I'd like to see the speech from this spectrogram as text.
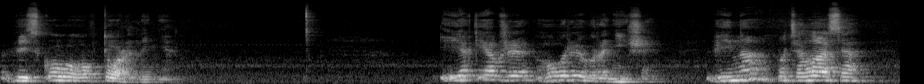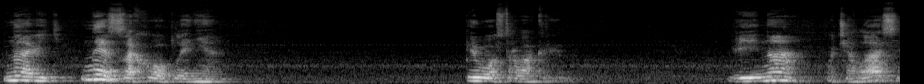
військового вторгнення. І як я вже говорив раніше, війна почалася навіть не з захоплення півострова Крим. Війна почалася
